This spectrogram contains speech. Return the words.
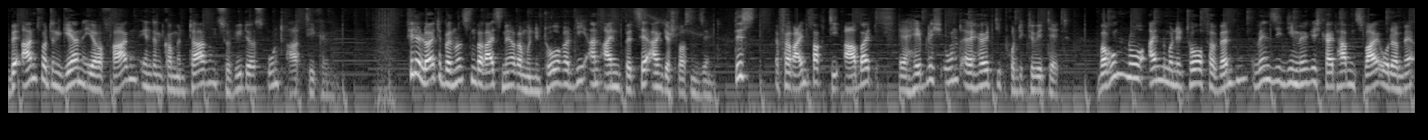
beantworten gerne Ihre Fragen in den Kommentaren zu Videos und Artikeln. Viele Leute benutzen bereits mehrere Monitore, die an einen PC angeschlossen sind. Dies vereinfacht die Arbeit erheblich und erhöht die Produktivität. Warum nur einen Monitor verwenden, wenn Sie die Möglichkeit haben, zwei oder mehr,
